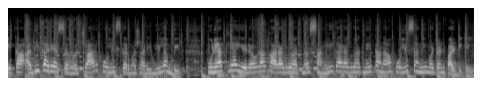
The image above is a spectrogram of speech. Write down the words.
एका अधिकाऱ्यासह चार पोलीस कर्मचारी निलंबित. पुण्यातल्या येरवडा कारागृहातनं सांगली कारागृहात नेताना पोलिसांनी मटण पार्टी केली.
